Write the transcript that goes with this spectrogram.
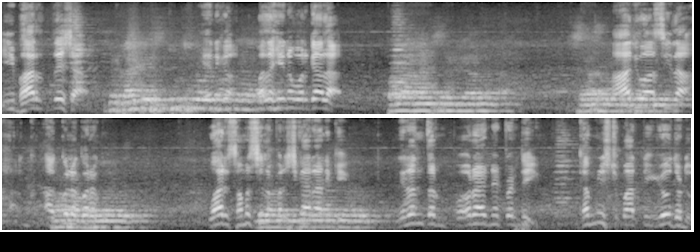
ఈ భారతదేశ బలహీన వర్గాల ఆదివాసీల హక్కుల కొరకు వారి సమస్యల పరిష్కారానికి నిరంతరం పోరాడినటువంటి కమ్యూనిస్ట్ పార్టీ యోధుడు.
